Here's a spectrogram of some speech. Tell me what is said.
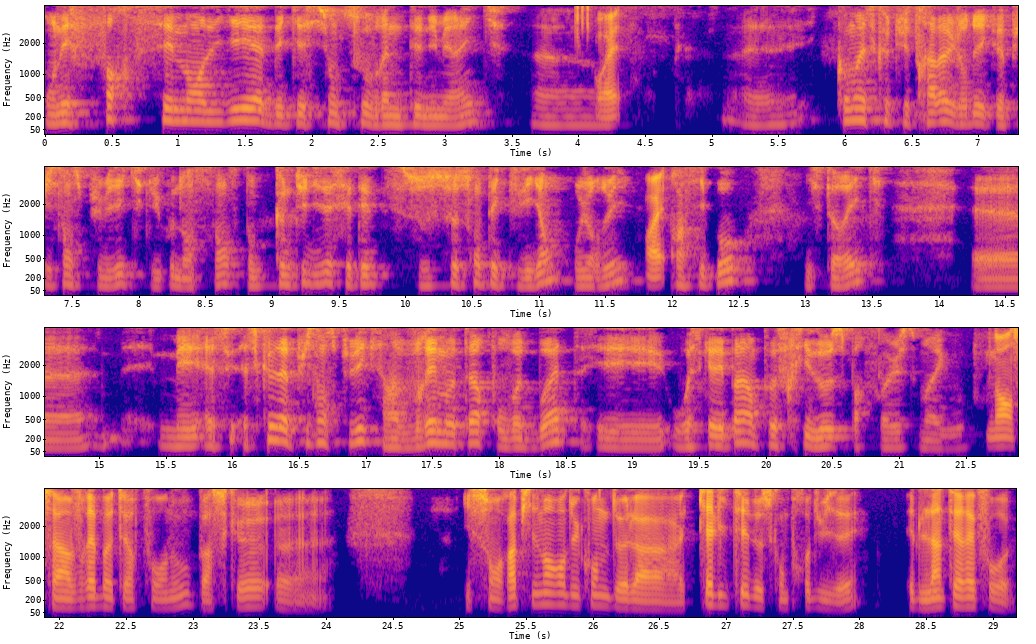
on est forcément lié à des questions de souveraineté numérique. ouais. comment est-ce que tu travailles aujourd'hui avec la puissance publique, du coup, dans ce sens? Donc, comme tu disais, c'était, ce sont tes clients aujourd'hui, principaux historique. Euh, mais est-ce que la puissance publique, c'est un vrai moteur pour votre boîte et, ou est-ce qu'elle n'est pas un peu frileuse parfois justement avec vous? Non, c'est un vrai moteur pour nous parce que euh, ils sont rapidement rendus compte de la qualité de ce qu'on produisait et de l'intérêt pour eux.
